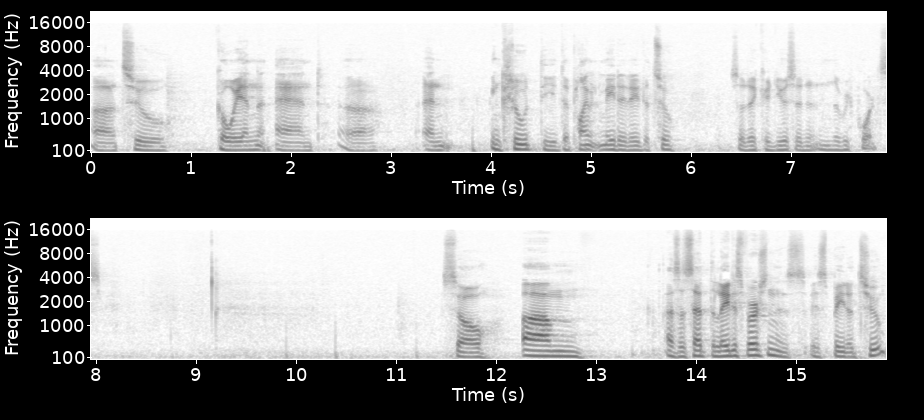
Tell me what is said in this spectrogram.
uh, to go in and, uh, and include the deployment metadata too, so they could use it in the reports. So um, as I said, the latest version is, is beta 2,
